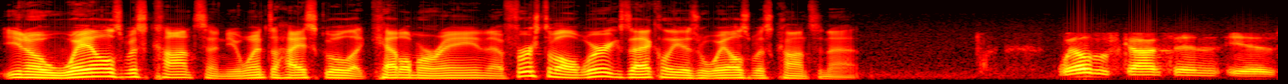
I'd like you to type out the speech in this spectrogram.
you know, Wales, Wisconsin. You went to high school at Kettle Moraine. Uh, first of all, where exactly is Wales, Wisconsin at? Wales, Wisconsin is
